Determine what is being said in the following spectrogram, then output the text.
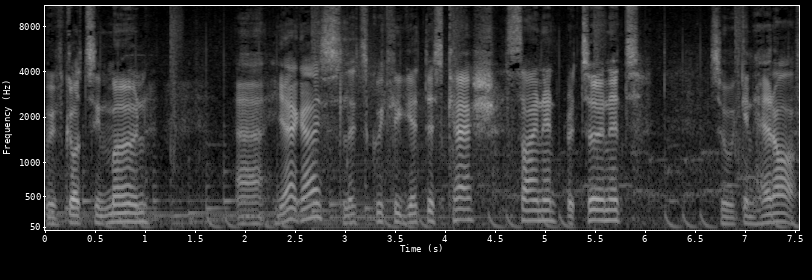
we've got Simone. Uh, yeah guys, let's quickly get this cache, sign it, return it, so we can head off.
